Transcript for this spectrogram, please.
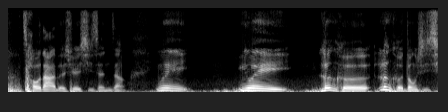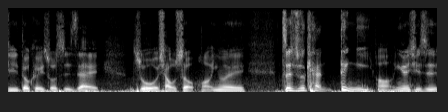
超大的学习成长。因为，因为任何任何东西其实都可以说是在做销售哈，因为这就是看定义啊。因为其实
